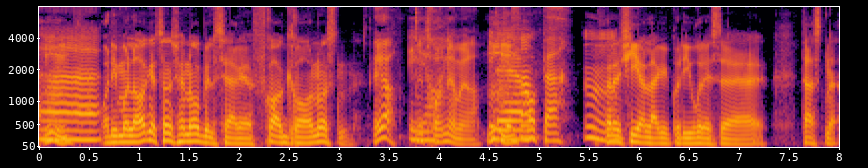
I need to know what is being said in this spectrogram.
Eh, Og de må lage en sånn Tsjernobyl-serie fra Granåsen. ja, i Ja. Trondheim, ja. Mm. Det håper jeg. mm. Fra det skianlegget hvor de gjorde disse testene.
